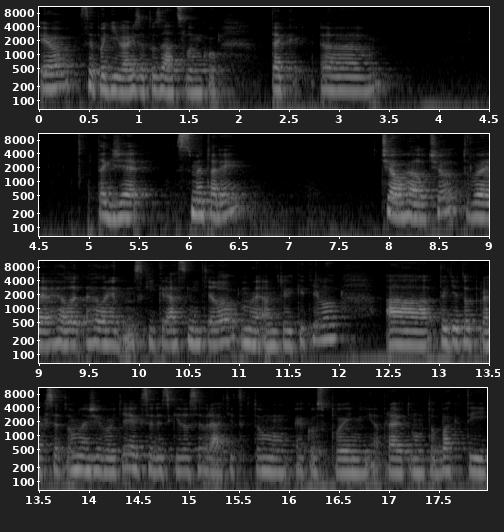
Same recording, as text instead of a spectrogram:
jo, se podíváš za tu záclonku. Tak, uh, takže jsme tady. Čau Helčo, tvoje hele, helenský krásný tělo, moje Andrejky tělo. A teď je to praxe v tomhle životě, jak se vždycky zase vrátit k tomu jako spojení a právě tomuto bakty,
